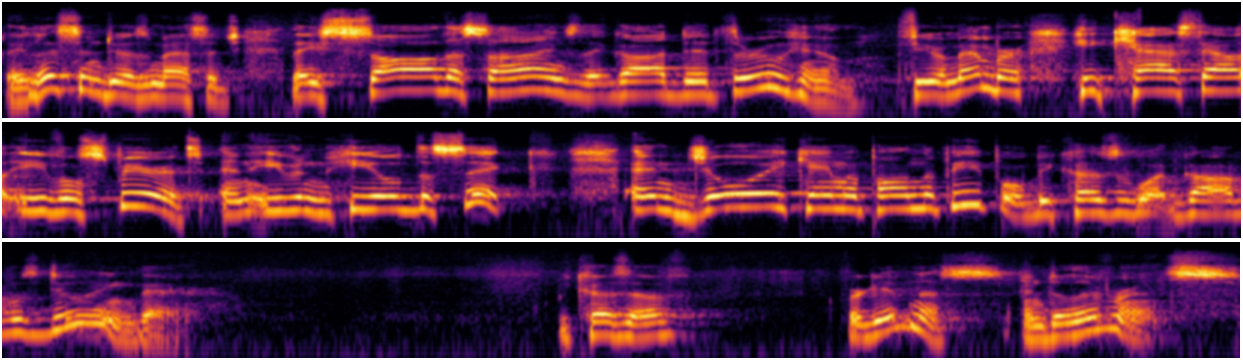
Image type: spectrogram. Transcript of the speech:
They listened to his message. They saw the signs that God did through him. If you remember, he cast out evil spirits and even healed the sick. And joy came upon the people because of what God was doing there. Because of forgiveness and deliverance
